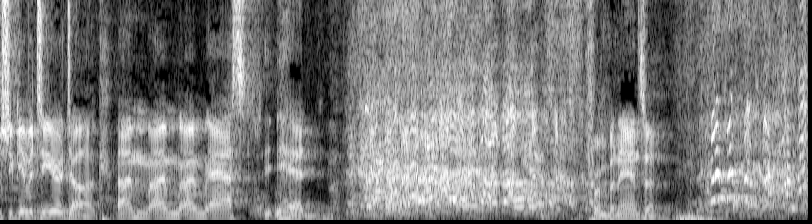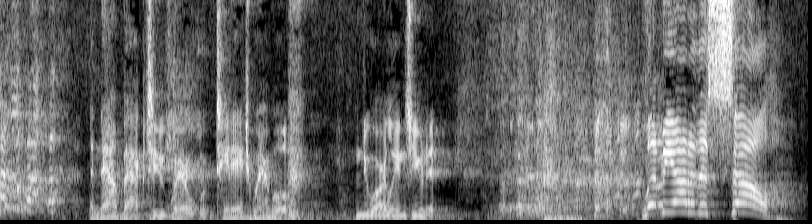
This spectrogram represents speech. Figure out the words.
You should give it to your dog. I'm I'm I'm ass head from Bonanza. And now back to were- Teenage Werewolf, New Orleans unit. Let me out of this cell.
